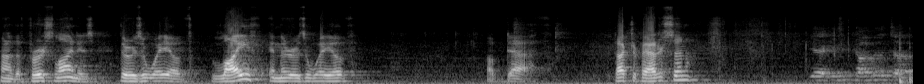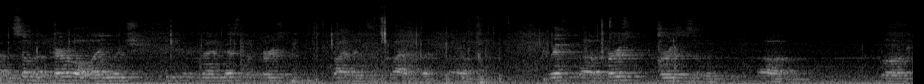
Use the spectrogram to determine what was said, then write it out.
Kind of the first line is there is a way of life and there is a way of of death. Dr. Patterson? Yeah, can you comment on some of the parallel language? I missed the first five minutes of class, but um, with the first verses of the um, book,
